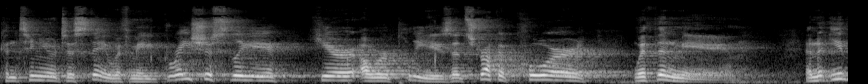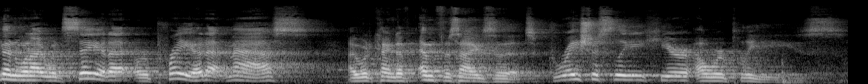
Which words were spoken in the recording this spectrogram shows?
continued to stay with me. Graciously hear our pleas. It struck a chord within me. And even when I would say it at, or pray it at Mass, I would kind of emphasize it. Graciously hear our pleas.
